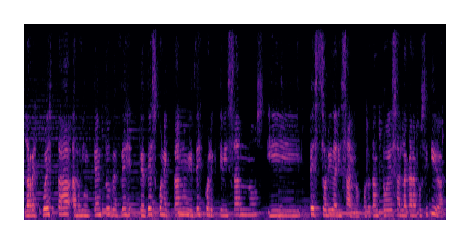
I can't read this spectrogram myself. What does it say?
la respuesta a los intentos de, desconectarnos y descolectivizarnos y desolidarizarnos. Por lo tanto, esa es la cara positiva.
